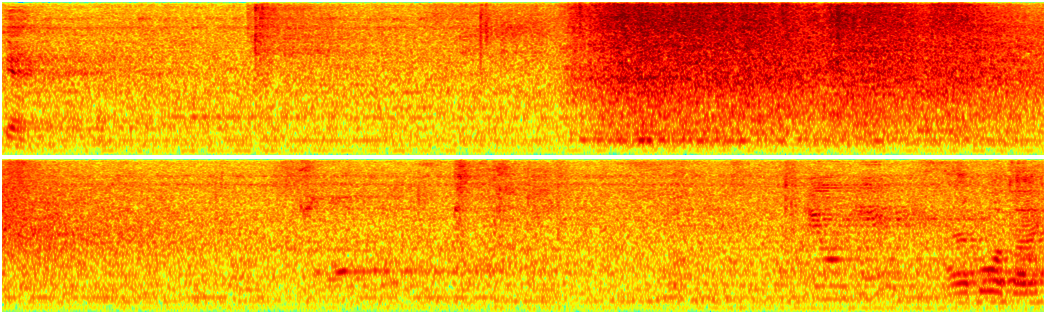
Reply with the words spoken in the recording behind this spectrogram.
En gång till. Jag är bra tack.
